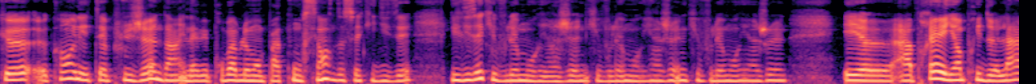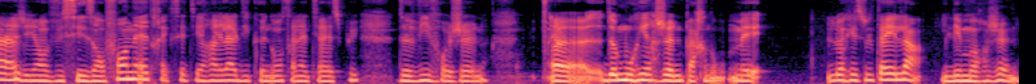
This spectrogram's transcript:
que euh, quand il était plus jeune, hein, il n'avait probablement pas conscience de ce qu'il disait. Il disait qu'il voulait mourir jeune, qu'il voulait mourir jeune, qu'il voulait mourir jeune. Et euh, après, ayant pris de l'âge, ayant vu ses enfants naître, etc., il a dit que non, ça n'intéresse plus de vivre jeune, euh, de mourir jeune, pardon. Mais le résultat est là, il est mort jeune.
